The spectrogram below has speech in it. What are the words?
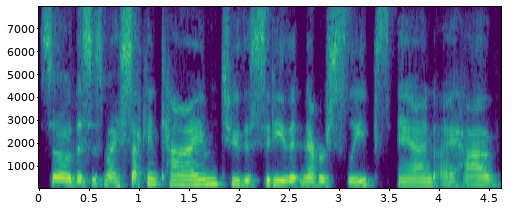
So this is my second time to the city that never sleeps. And I have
